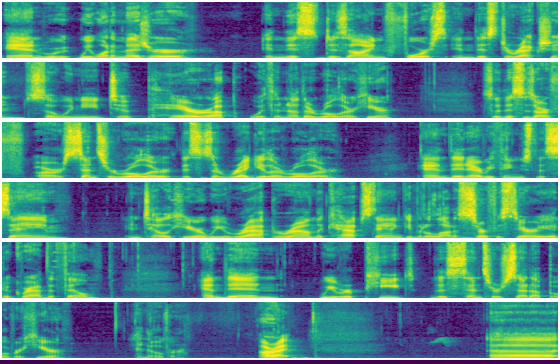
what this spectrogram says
And we, we want to measure in this design force in this direction. So we need to pair up with another roller here. So this is our, our sensor roller. This is a regular roller. And then everything's the same until here we wrap around the capstan, give it a lot of surface area to grab the film. And then we repeat the sensor setup over here and over. All right. Uh,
